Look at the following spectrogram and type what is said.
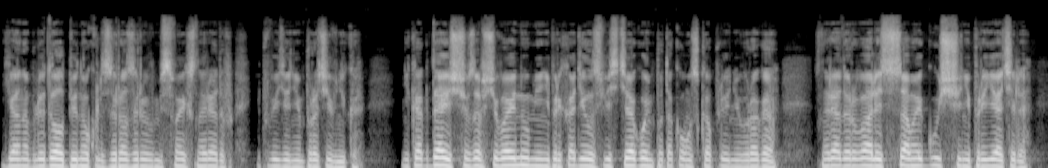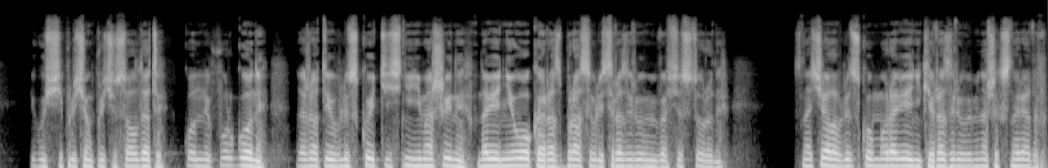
Я наблюдал бинокль за разрывами своих снарядов и поведением противника. Никогда еще за всю войну мне не приходилось вести огонь по такому скоплению врага. Снаряды рвались в самой гуще неприятеля. Бегущие плечом к плечу солдаты, конные фургоны, зажатые в людской теснине машины, в мгновение ока разбрасывались разрывами во все стороны. Сначала в людском муравейнике разрывами наших снарядов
